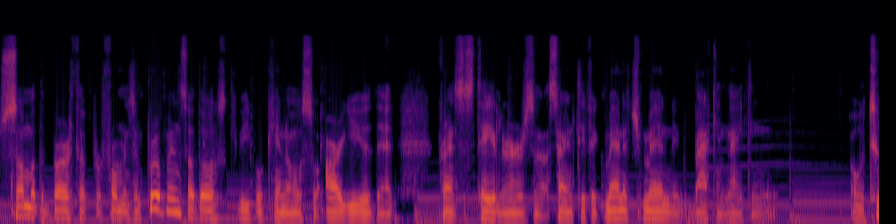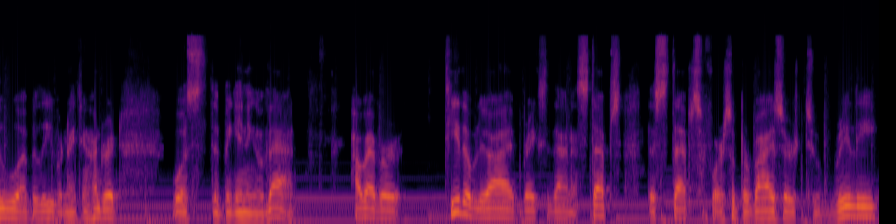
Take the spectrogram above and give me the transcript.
some of the birth of performance improvements, although people can also argue that Francis Taylor's uh, scientific management back in 1902, I believe, or 1900, was the beginning of that. However, TWI breaks it down in steps, the steps for a supervisor to really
